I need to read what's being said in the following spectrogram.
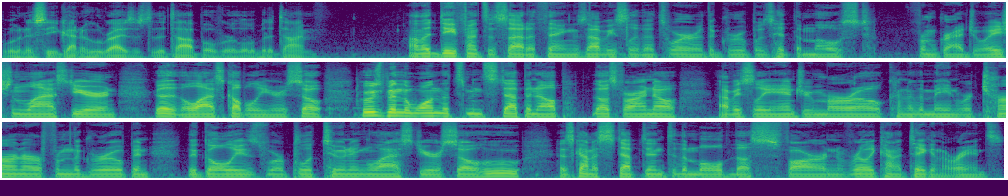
we're going to see kind of who rises to the top over a little bit of time. On the defensive side of things, obviously that's where the group was hit the most from graduation last year and really the last couple of years. So, who's been the one that's been stepping up thus far? I know obviously Andrew Murrow, kind of the main returner from the group, and the goalies were platooning last year. So, who has kind of stepped into the mold thus far and really kind of taken the reins?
